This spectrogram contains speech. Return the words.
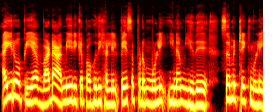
ஐரோப்பிய வட அமெரிக்க பகுதிகளில் பேசப்படும் மொழி இனம் எது? செமிட்ரிக் மொழி.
